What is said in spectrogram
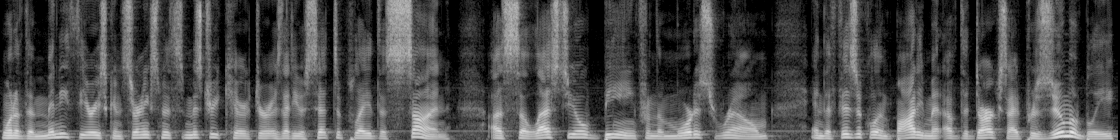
one of the many theories concerning Smith's mystery character is that he was set to play the Son, a celestial being from the Mortis realm and the physical embodiment of the dark side, presumably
